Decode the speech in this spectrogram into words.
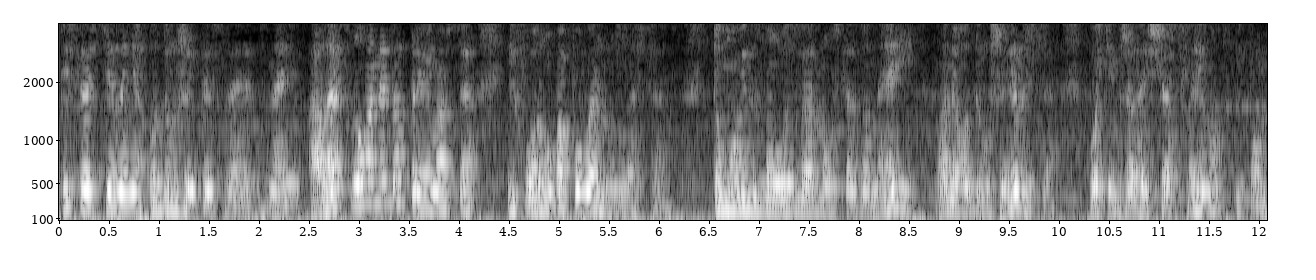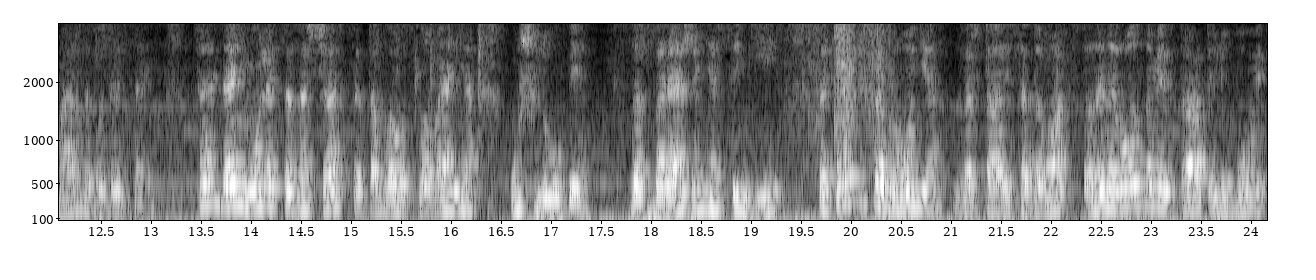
після зцілення одружити з нею, але слова не дотримався, і хвороба повернулася. Тому він знову звернувся до неї, вони одружилися, потім жили щасливо і померли в один день. Цей день моляться за щастя та благословення у шлюбі, за збереження сім'ї. Петро і Февронія, звертаюся до вас, хвилини роздумів, втрати любові.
